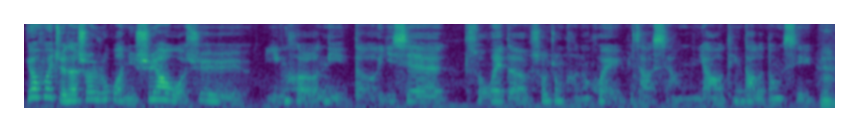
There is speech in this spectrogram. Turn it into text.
又会觉得说，如果你需要我去迎合你的一些所谓的受众可能会比较想要听到的东西，嗯，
